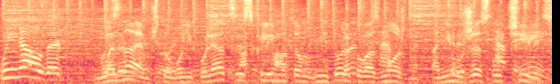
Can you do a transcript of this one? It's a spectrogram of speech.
Мы знаем, что манипуляции с климатом не только возможны, они уже случились.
